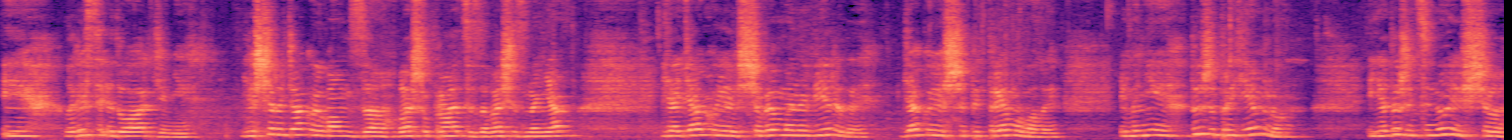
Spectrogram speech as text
і Ларисі Едуардівні. Я щиро дякую вам за вашу працю, за ваші знання. Я дякую, що ви в мене вірили, дякую, що підтримували. І мені дуже приємно, і я дуже ціную, що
